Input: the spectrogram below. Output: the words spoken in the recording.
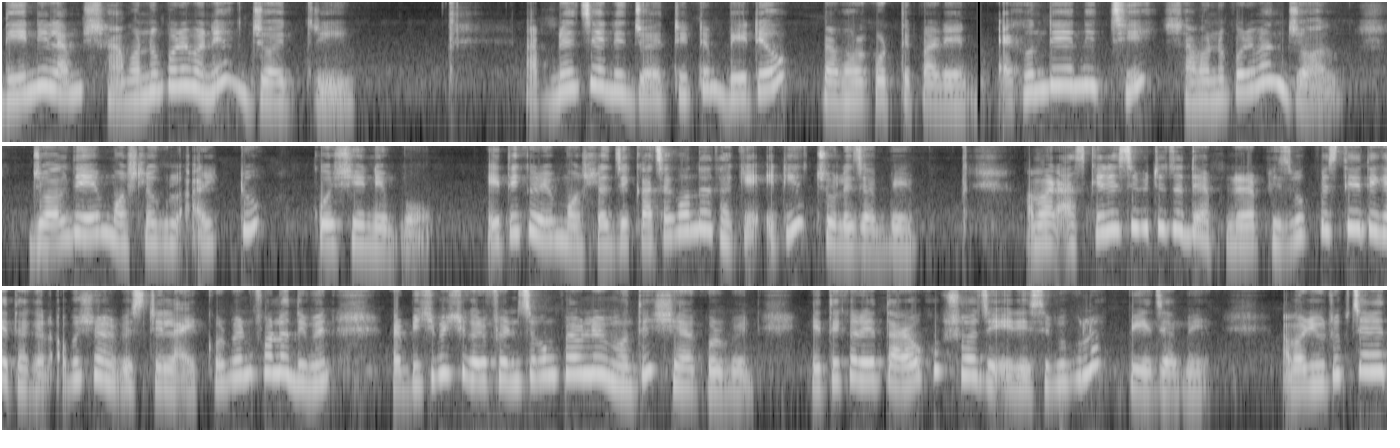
দিয়ে নিলাম সামান্য পরিমাণে জয়ত্রী। আপনার চাইলে জয়ত্রীটা বেটেও ব্যবহার করতে পারেন। এখন দিয়ে নিচ্ছি সামান্য পরিমাণ জল। জল দিয়ে মশলাগুলো আরেকটু কষিয়ে নেব। এতে করে মশলার যে কাঁচা গন্ধ থাকে, এটি চলে যাবে। আমার আজকের রেসিপিটি যদি আপনারা ফেসবুক পেজ থেকে দেখে থাকেন, অবশ্যই আমার পেজটি লাইক করবেন ফলো দিবেন, আর বেশি বেশি করে ফ্রেন্ডস এবং ফ্যামিলির মধ্যে শেয়ার করবেন। এতে করে তারাও খুব সহজে এই রেসিপিগুলো পেয়ে যাবে। আমার ইউটিউব চ্যানেল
